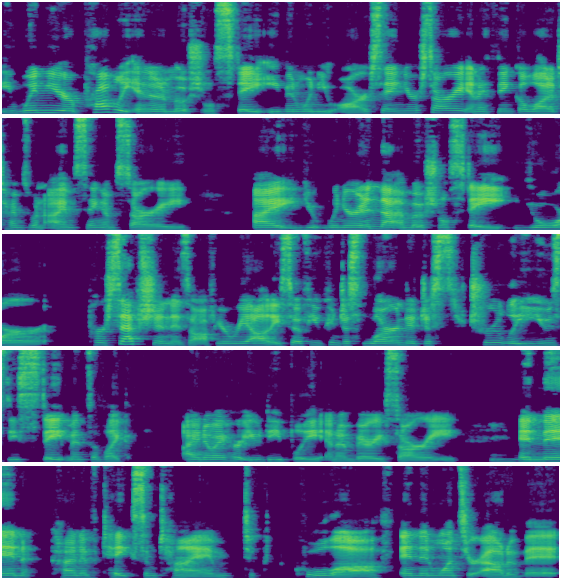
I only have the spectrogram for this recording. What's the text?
when you're probably in an emotional state, even when you are saying you're sorry, and I think a lot of times when I'm saying I'm sorry, I you, when you're in that emotional state, your perception is off, your reality. So if you can just learn to just truly use these statements of like, I know I hurt you deeply, and I'm very sorry Mm-hmm. and then kind of take some time to cool off and then once you're out of it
